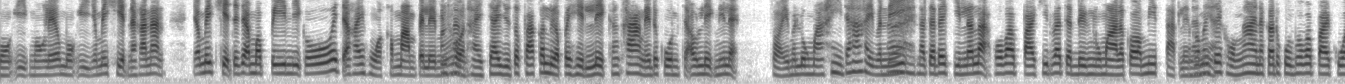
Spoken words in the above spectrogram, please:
มองอีกมองแล้วมองอีกยังไม่เข็ดนะคะนั่นยังไม่เข็ดจะจะเอามาปีนอีกโอ้ยจะให้หัวขมำไปเลยมั้งถอนหายใจอยู่สักพักก็เหลือไปเห็นเหล็กข้างๆเนี่ยทุกคนจะเอาเหล็กนี่แหละ สอยมันลงมาให้ได้วันนี้น่าจะได้กินแล้วล่ะ เพราะว่าปลายคิดว่าจะดึงลงมาแล้วก็มีดตัดเลยนะก็ไม่ใช่ของง่ายนะคะทุกคนเพราะว่าปลายกลัว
